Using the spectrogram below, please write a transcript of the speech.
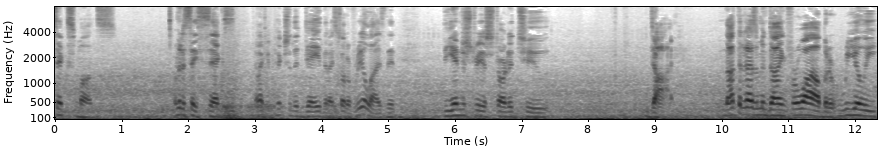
six months, I'm going to say six, and I can picture the day that I sort of realized that the industry has started to die. Not that it hasn't been dying for a while, but it really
